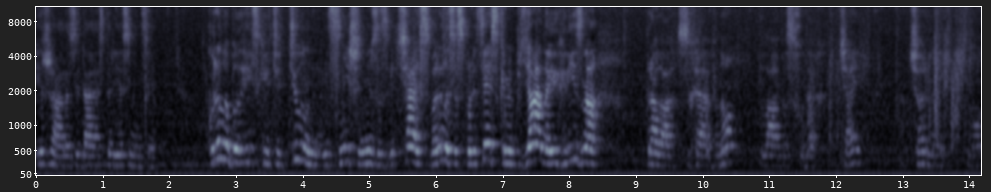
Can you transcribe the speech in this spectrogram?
іржа роз'їдає старі ясмінці. Курила бельгійський тютюн міцніше, ніж зазвичай, сварилася з поліцейськими п'яна і грізна, брала сухе вино, пила без худих чай, чорний, мов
